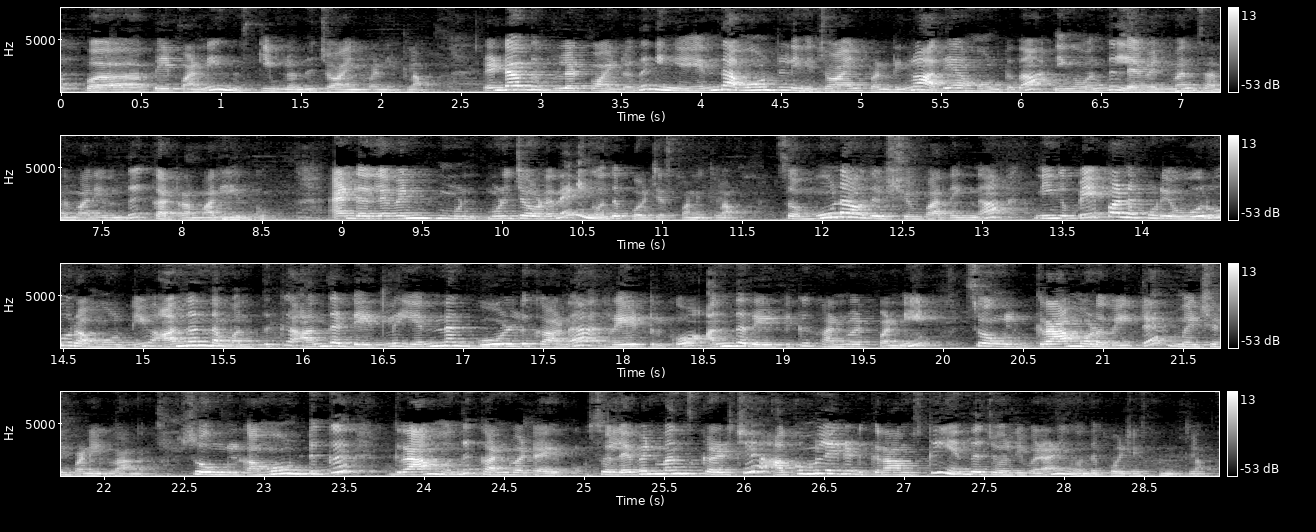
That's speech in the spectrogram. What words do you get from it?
பே பண்ணி இந்த ஸ்கீமில் வந்து ஜாயின் பண்ணிக்கலாம். ரெண்டாவது புல்லட் பாயிண்ட் வந்து நீங்கள் எந்த அமௌண்ட்டில் நீங்கள் ஜாயின் பண்ணுறீங்களோ அதே அமௌண்ட் தான் நீங்கள் வந்து லெவன் மந்த்ஸ் அந்த மாதிரி வந்து கட்டுற மாதிரி இருக்கும். அண்ட் லெவன் முடிஞ்ச உடனே நீங்கள் வந்து பர்ச்சேஸ் பண்ணிக்கலாம். ஸோ மூணாவது விஷயம் பார்த்தீங்கன்னா நீங்கள் பே பண்ணக்கூடிய ஒரு ஒரு அமௌண்ட்டையும் அந்தந்த மந்த்துக்கு அந்த டேட்டில் என்ன கோல்டுக்கான ரேட் இருக்கோ அந்த ரேட்டுக்கு கன்வெர்ட் பண்ணி ஸோ உங்களுக்கு கிராமோட வெயிட்டை மென்ஷன் பண்ணிடுவாங்க. ஸோ உங்களுக்கு அமௌண்ட்டுக்கு கிராம் வந்து கன்வெர்ட் ஆயிருக்கும். ஸோ லெவன் மந்த்ஸ் கழிச்சு அக்குமுலேட்டட் கிராம்ஸ்க்கு எந்த ஜுவல்லரி வேணால் நீங்கள் வந்து பர்ச்சேஸ் பண்ணிக்கலாம்.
